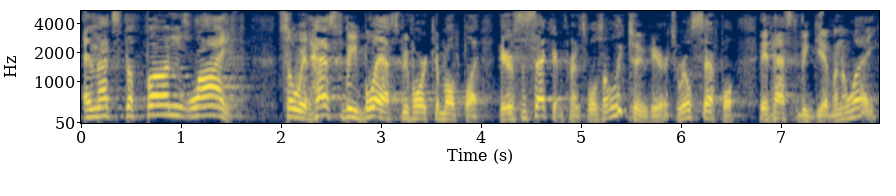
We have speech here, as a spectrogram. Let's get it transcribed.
And that's the fun life. So it has to be blessed before it can multiply. Here's the second principle. There's only two here. It's real simple. It has to be given away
